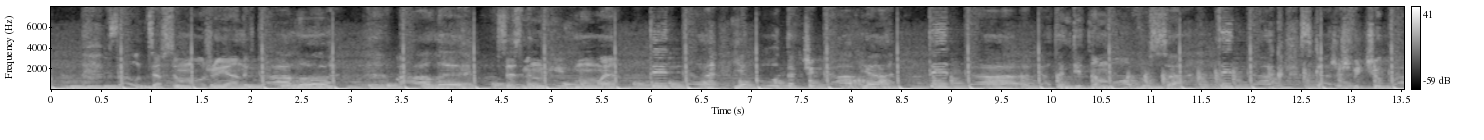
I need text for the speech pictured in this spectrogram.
Залиця все може, я не вдало, але все змінив момент. Ти та, яку так чекав я, ти та, яка тендітна намовився. Ти так скажеш, відчуваю,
